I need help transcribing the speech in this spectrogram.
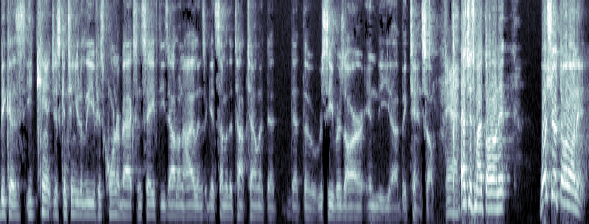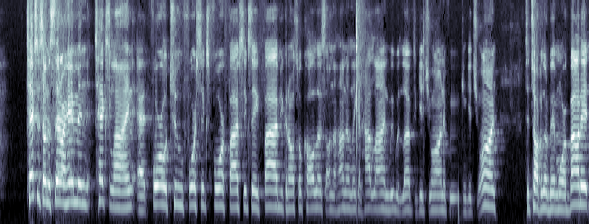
because he can't just continue to leave his cornerbacks and safeties out on islands against some of the top talent that that the receivers are in the uh, Big Ten. So yeah. that's just my thought on it. What's your thought on it? Text us on the Center Heyman text line at 402-464-5685. You can also call us on the Honda Lincoln hotline. We would love to get you on if we can get you on to talk a little bit more about it.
